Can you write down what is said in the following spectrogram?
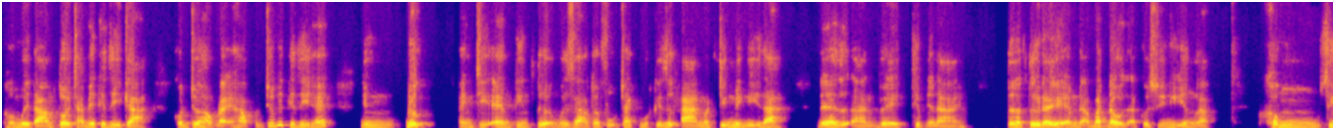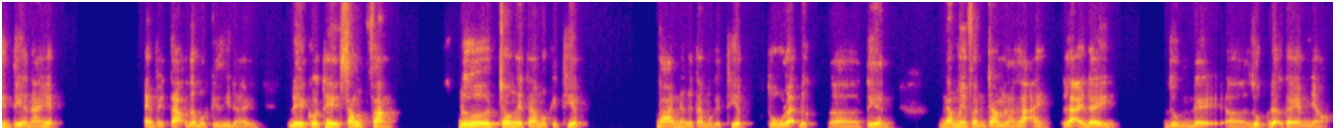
hơn 18 tuổi, chả biết cái gì cả, còn chưa học đại học, còn chưa biết cái gì hết. Nhưng được anh chị em tin tưởng và giao cho phụ trách một cái dự án mà chính mình nghĩ ra, đấy là dự án về thiệp nhân ái. Tức là từ đấy em đã bắt đầu đã có suy nghĩ rằng là không xin tiền ai hết, em phải tạo ra một cái gì đấy để có thể song phẳng đưa cho người ta một cái thiệp bán cho người ta một cái thiệp thu lại được uh, tiền. 50 phần trăm là lãi lãi đấy dùng để uh, giúp đỡ các em nhỏ.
